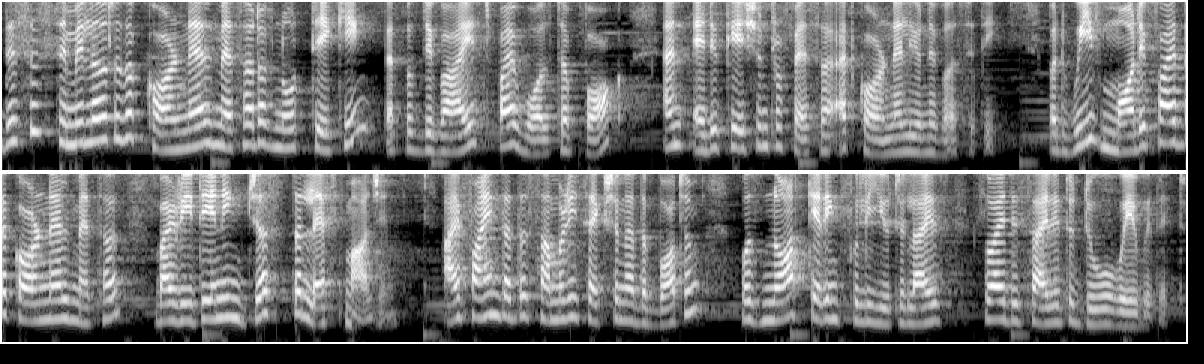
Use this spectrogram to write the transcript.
This is similar to the Cornell method of note taking that was devised by Walter Pauk, an education professor at Cornell University but we've modified the Cornell method by retaining just the left margin. I find that the summary section at the bottom was not getting fully utilized, so I decided to do away with it.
